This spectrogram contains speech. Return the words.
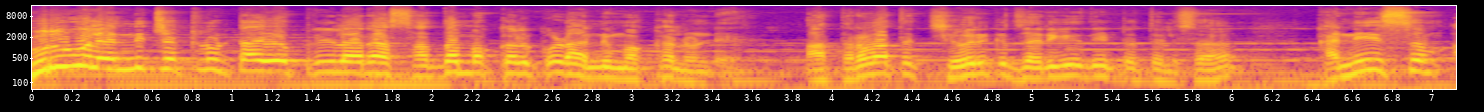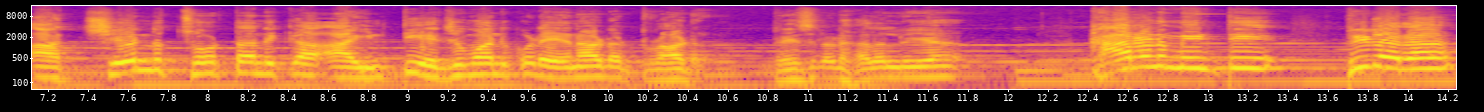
గురుగులు ఎన్ని చెట్లు ఉంటాయో ప్రియులారా సద్ద మొక్కలు కూడా అన్ని మొక్కలు ఉండేవి. ఆ తర్వాత చివరికి జరిగేది ఏంటో తెలుసా? కనీసం ఆ చేను చూడటానికి ఆ ఇంటి యజమాని కూడా ఏనాడు అటు రాడు. ప్రేసులాడు హలలుయ కారణం ఏంటి? ప్రియులారా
